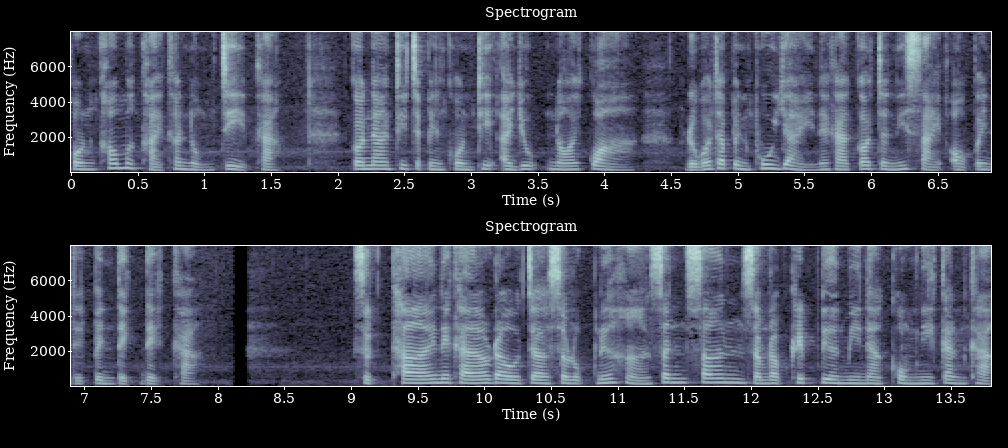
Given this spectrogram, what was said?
คนเข้ามาขายขนมจีบค่ะ ก็น่าที่จะเป็นคนที่อายุน้อยกว่า หรือว่าถ้าเป็นผู้ใหญ่นะคะ ก็จะนิสัยออกเป็นเป็นเด็กๆค่ะสุดท้ายนะคะเราจะสรุปเนื้อหาสั้นๆสำหรับคลิปเดือนมีนาคมนี้กันค่ะ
